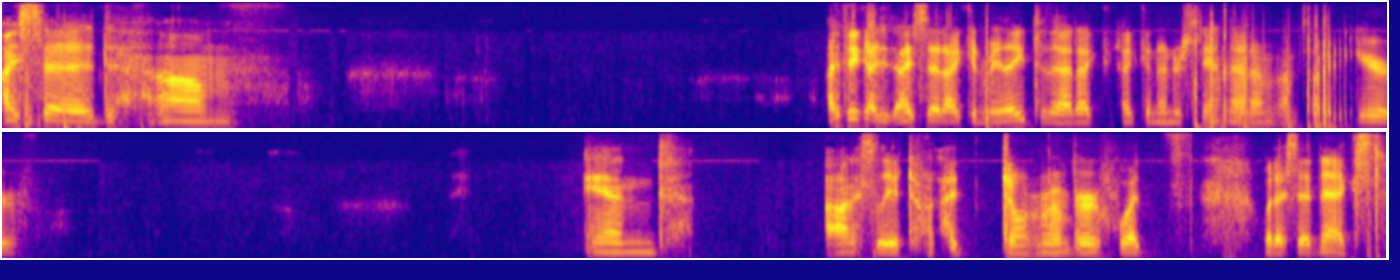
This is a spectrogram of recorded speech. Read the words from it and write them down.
I said, um, I think I, I said I can relate to that. I, I can understand that. I'm, I'm sorry to hear. And honestly, I don't, I don't remember what what I said next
